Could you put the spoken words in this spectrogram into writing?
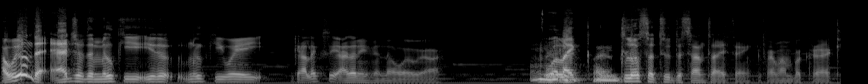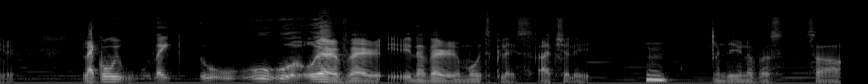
are we on the edge of the milky you know milky way galaxy i don't even know where we are well I- like closer to the center i think if i remember correctly like we like we're very in a very remote place actually Hmm. in the universe so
